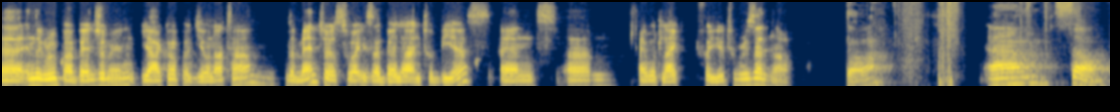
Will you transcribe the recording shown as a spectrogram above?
Uh, in the group are Benjamin, Jakob, and Jonathan. The mentors were Isabella and Tobias, and um, I would like for you to present now. So, um, so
